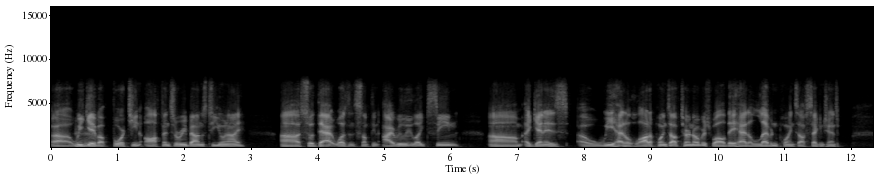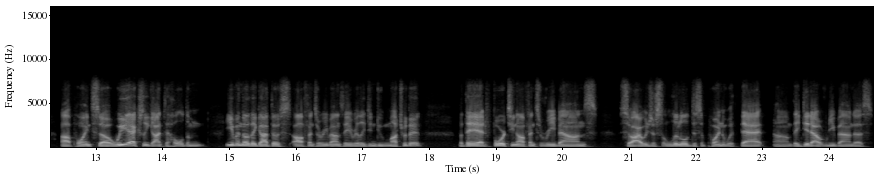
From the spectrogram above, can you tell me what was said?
Uh, we mm-hmm. gave up 14 offensive rebounds to UNI, uh, so that wasn't something I really liked seeing. Um, again, is uh, we had a lot of points off turnovers, while they had 11 points off second chance uh, points. So we actually got to hold them, even though they got those offensive rebounds, they really didn't do much with it. But they had 14 offensive rebounds, so I was just a little disappointed with that. Um, they did out rebound us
